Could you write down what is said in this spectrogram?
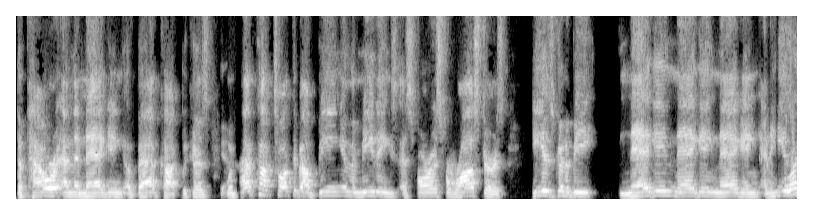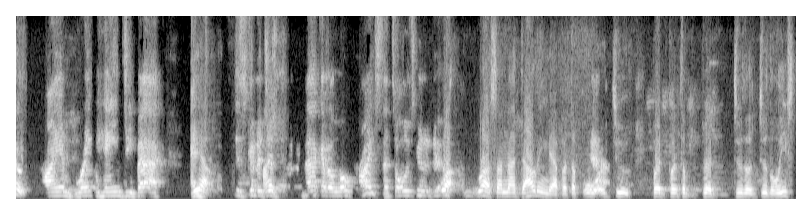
the power and the nagging of Babcock because Yeah. when Babcock talked about being in the meetings as far as for rosters, he is going to be nagging, nagging, nagging, and he is going to try and bring Hainsey back. And Yeah. Is going to just I- back at a low price. That's all he's going to do. Well, Russ, I'm not doubting that, but the Yeah. do but but the but do the do the Leafs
